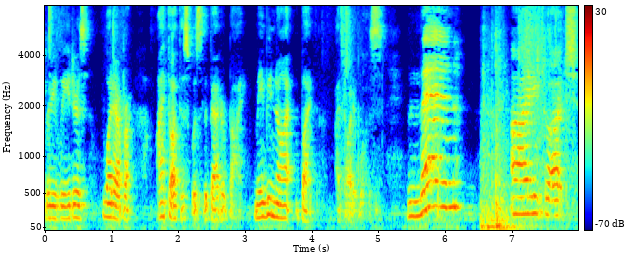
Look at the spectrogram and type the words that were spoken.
Three liters, whatever. I thought this was the better buy. Maybe not, but I thought it was. And then I got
